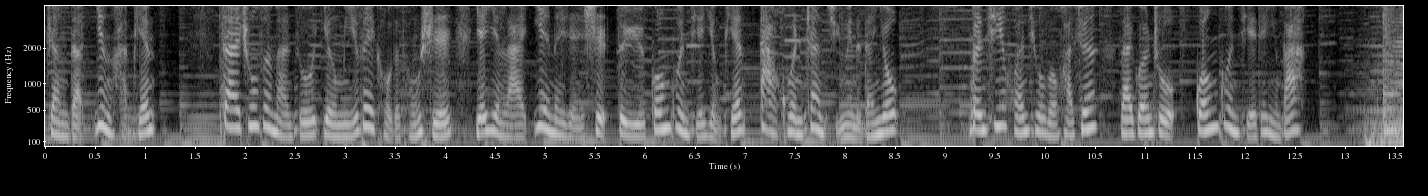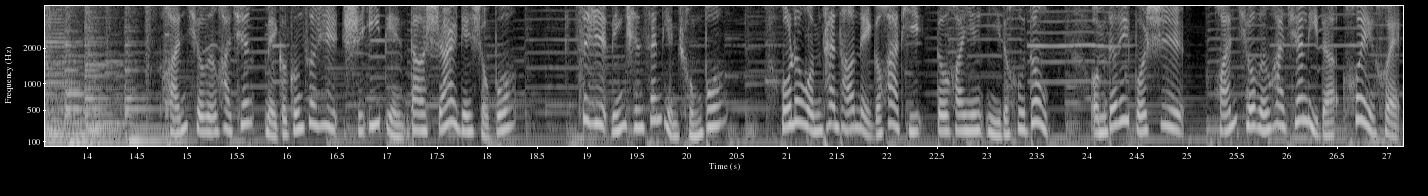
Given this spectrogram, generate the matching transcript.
这样的硬汉片，在充分满足影迷胃口的同时，也引来业内人士对于光棍节影片大混战局面的担忧。本期环球文化圈来关注光棍节电影吧。环球文化圈每个工作日十一点到十二点首播，次日凌晨三点重播。无论我们探讨哪个话题，都欢迎你的互动。我们的微博是环球文化圈里的慧慧，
